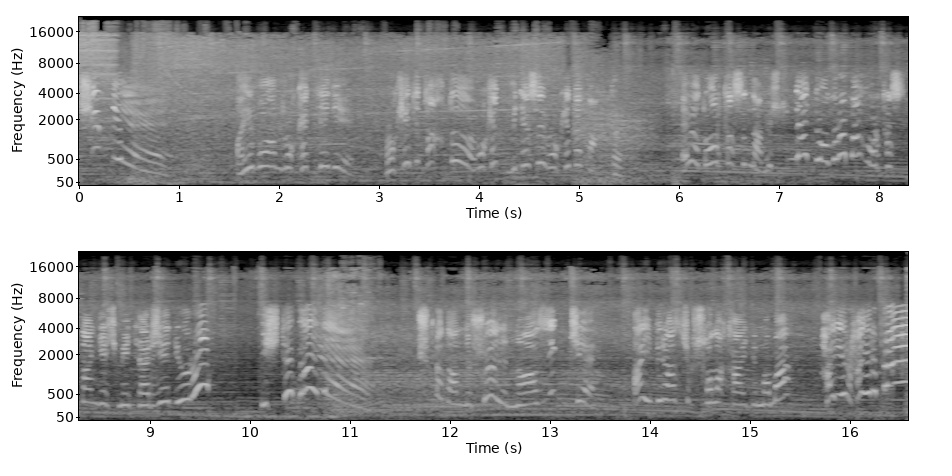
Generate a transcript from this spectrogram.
Şimdi. Ayı boğan roketledi. Roketi taktı. Roket vitesi rokete taktı. Evet ortasından. Üstünden de olur ama ortasından geçmeyi tercih ediyorum. İşte böyle. Şuradan da şöyle nazikçe. Ay birazcık sola kaydım ama. Hayır hayır. Aa!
